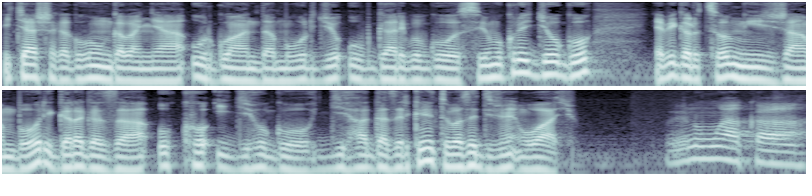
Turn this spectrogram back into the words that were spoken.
n'icyashaka guhungabanya u rwanda mu buryo ubwo ari bwo bwose. Uyu mukuru w'igihugu yabigarutseho mu ijambo rigaragaza uko igihugu gihagaze. Reka tubaze divin wayo. Uyu ni umwaka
